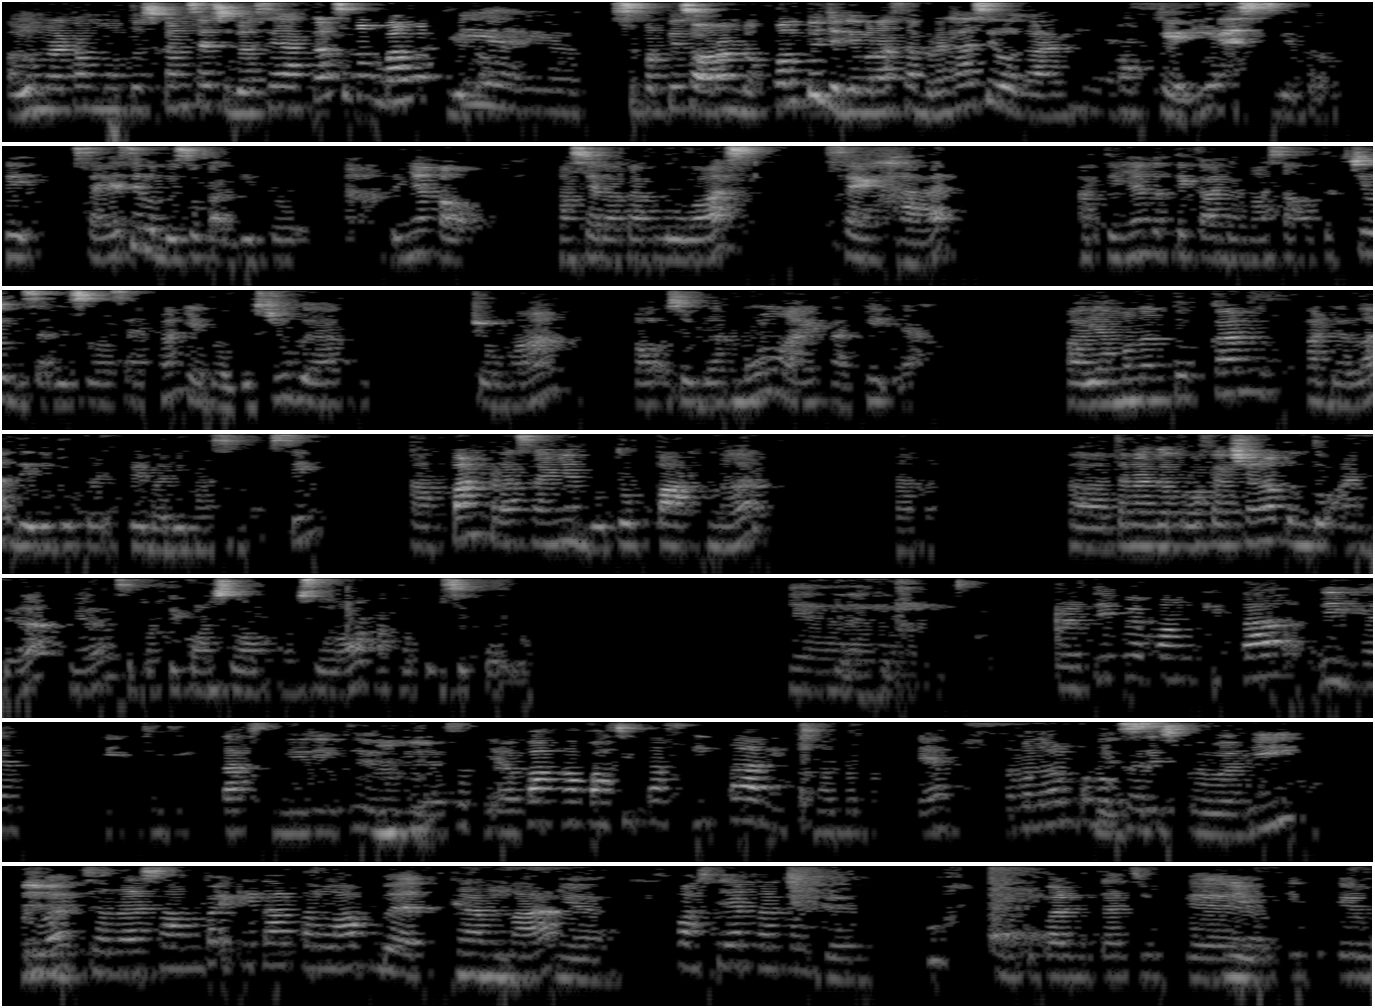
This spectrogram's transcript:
lalu mereka memutuskan saya sudah sehat kan senang banget gitu. Iya, iya. Seperti seorang dokter tuh jadi merasa berhasil kan. Iya. Oke, okay, yes gitu. Jadi saya sih lebih suka gitu. Nah, artinya kalau masyarakat luas sehat Artinya ketika ada masalah kecil bisa diselesaikan ya bagus juga. Cuma kalau sudah mulai tadi ya, yang menentukan adalah diri pribadi masing-masing. Kapan rasanya butuh partner, nah, eh, tenaga profesional tentu ada ya, seperti konselor-konselor atau psikolog. Ya, berarti memang kita lihat di diri kita sendiri itu ya, mm -hmm. seperti apa kapasitas kita nih teman-teman ya. Teman-teman perlu yes. garis bawahi dua hmm. jangan sampai kita terlambat hmm, karena yeah. pasti akan mengganggu kehidupan kita juga yeah. itu ya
